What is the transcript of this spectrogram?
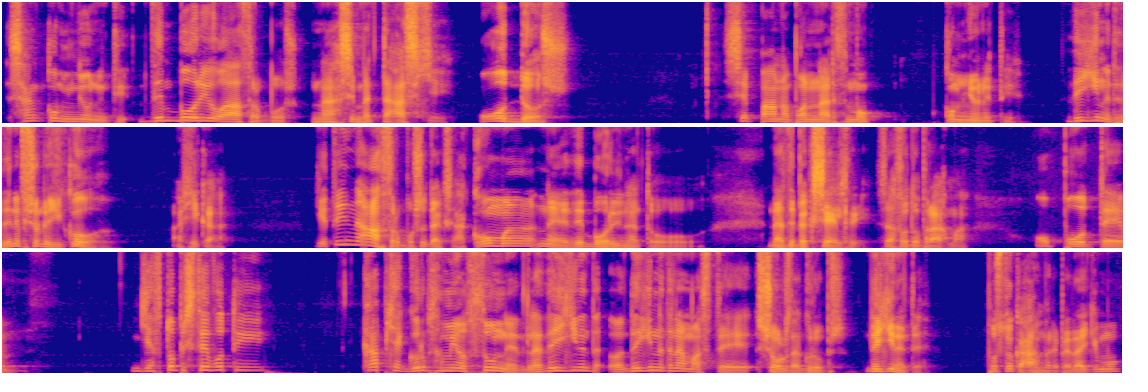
σαν community δεν μπορεί ο άνθρωπος να συμμετάσχει όντως σε πάνω από έναν αριθμό community. Δεν γίνεται, δεν είναι φυσιολογικό αρχικά. Γιατί είναι άνθρωπος, εντάξει. Ακόμα ναι, δεν μπορεί να το να αντιπεξέλθει σε αυτό το πράγμα. Οπότε, γι' αυτό πιστεύω ότι κάποια group θα μειωθούν. Δηλαδή, δεν γίνεται, δεν γίνεται να είμαστε σε όλα τα groups. Δεν γίνεται. Πώς το κάνουμε, ρε παιδάκι μου;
